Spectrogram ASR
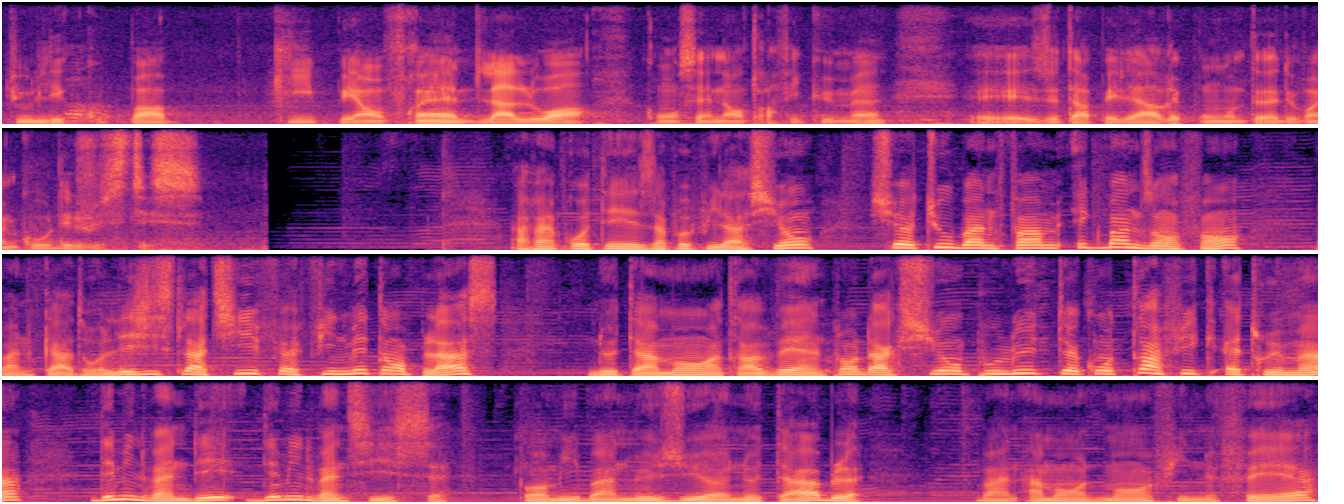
tous les coupables qui peuvent enfreindre la loi concernant le trafic humain, et je t'appelle à répondre devant une cour de justice. Afin de protéger la population, surtout les femmes et les enfants, un cadre législatif fin met en place, notamment à travers un plan d'action pour lutte contre le trafic être humain 2022-2026. Parmi les mesures notables, un amendement fin faire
